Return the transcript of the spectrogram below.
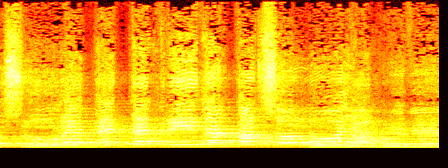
Kun sulet ette riitä, katso luojan hyvyyttä.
